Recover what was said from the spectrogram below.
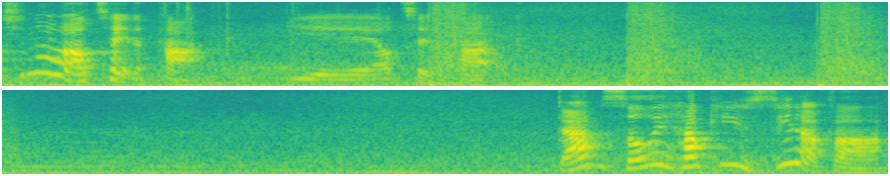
Do you know what? I'll take the pack. Yeah, I'll take the pack. Damn, Sully, how can you see that far?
